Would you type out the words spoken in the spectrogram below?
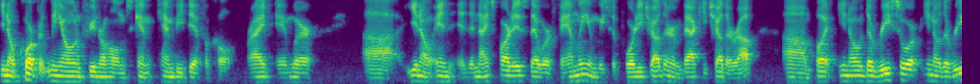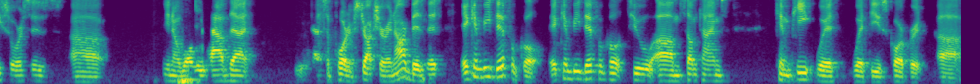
you know corporately owned funeral homes can can be difficult, right? And where uh, you know, and, and, the nice part is that we're family and we support each other and back each other up. Um, but you know the resource, you know the resources, uh, you know while we have that that supportive structure in our business, it can be difficult. It can be difficult to um, sometimes compete with with these corporate uh,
